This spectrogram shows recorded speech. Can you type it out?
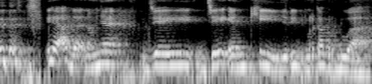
Iya ada namanya J J and K. Jadi mereka berdua.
